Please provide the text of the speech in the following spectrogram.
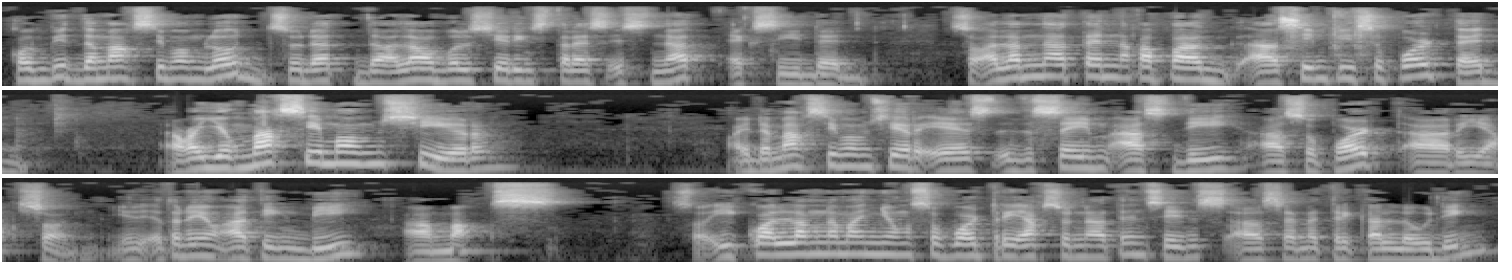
compute the maximum load so that the allowable shearing stress is not exceeded. So, alam natin na kapag uh, simply supported, okay, yung maximum shear, okay, the maximum shear is the same as the uh, support uh, reaction. Ito na yung ating B uh, max. So, equal lang naman yung support reaction natin since uh, symmetrical loading.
